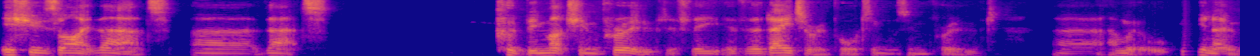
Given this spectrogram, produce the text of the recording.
issues like that, uh, that could be much improved if the, if the data reporting was improved. Uh, and, we, you know,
